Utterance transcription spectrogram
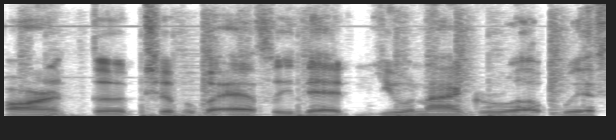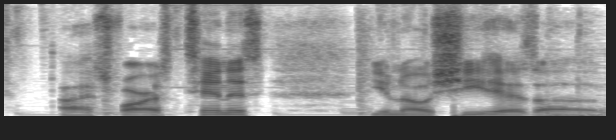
aren't the typical athlete that you and I grew up with. Uh, as far as tennis, you know, she has uh,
